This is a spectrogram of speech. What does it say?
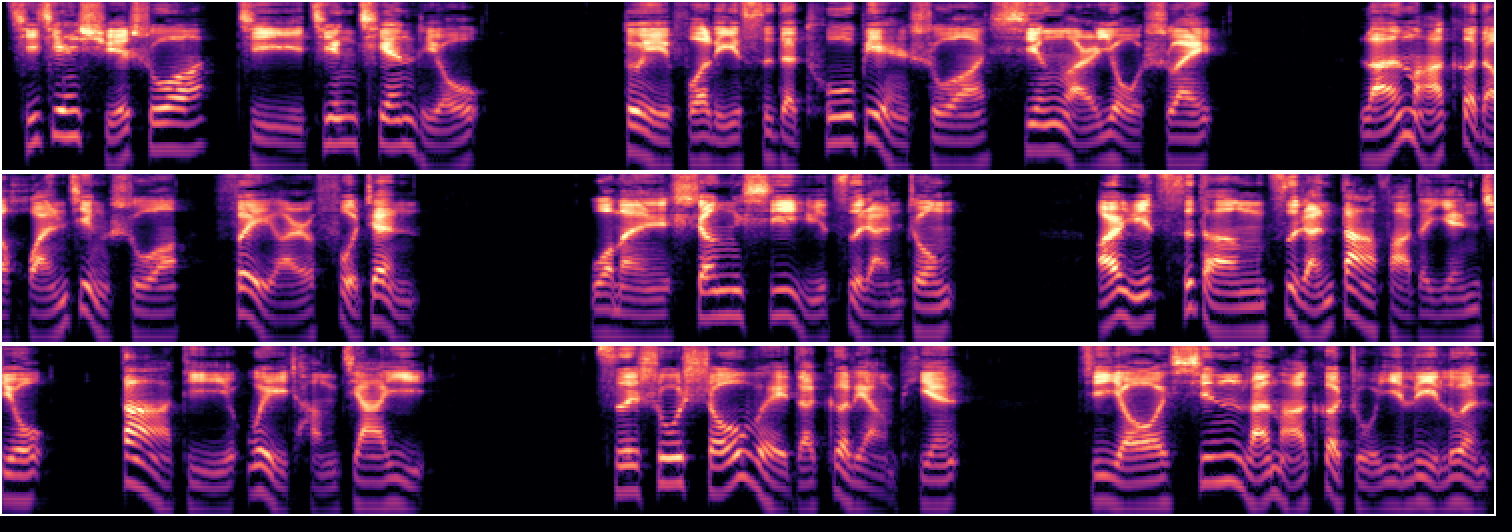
其间学说几经千流，对佛里斯的突变说兴而又衰。兰马克的环境说废而复振，我们生息于自然中，而于此等自然大法的研究，大抵未尝加意。此书首尾的各两篇，即由新兰马克主义立论，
